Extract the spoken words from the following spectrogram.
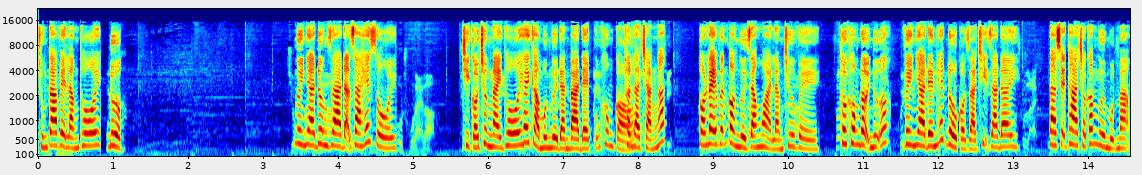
chúng ta về làng thôi. Được. Người nhà đường già đã ra hết rồi. Chỉ có trường này thôi, ngay cả một người đàn bà đẹp cũng không có. Thật là chán ngắt. Có lẽ vẫn còn người ra ngoài làm chưa về. Thôi không đợi nữa, về nhà đem hết đồ có giá trị ra đây. Ta sẽ tha cho các người một mạng.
